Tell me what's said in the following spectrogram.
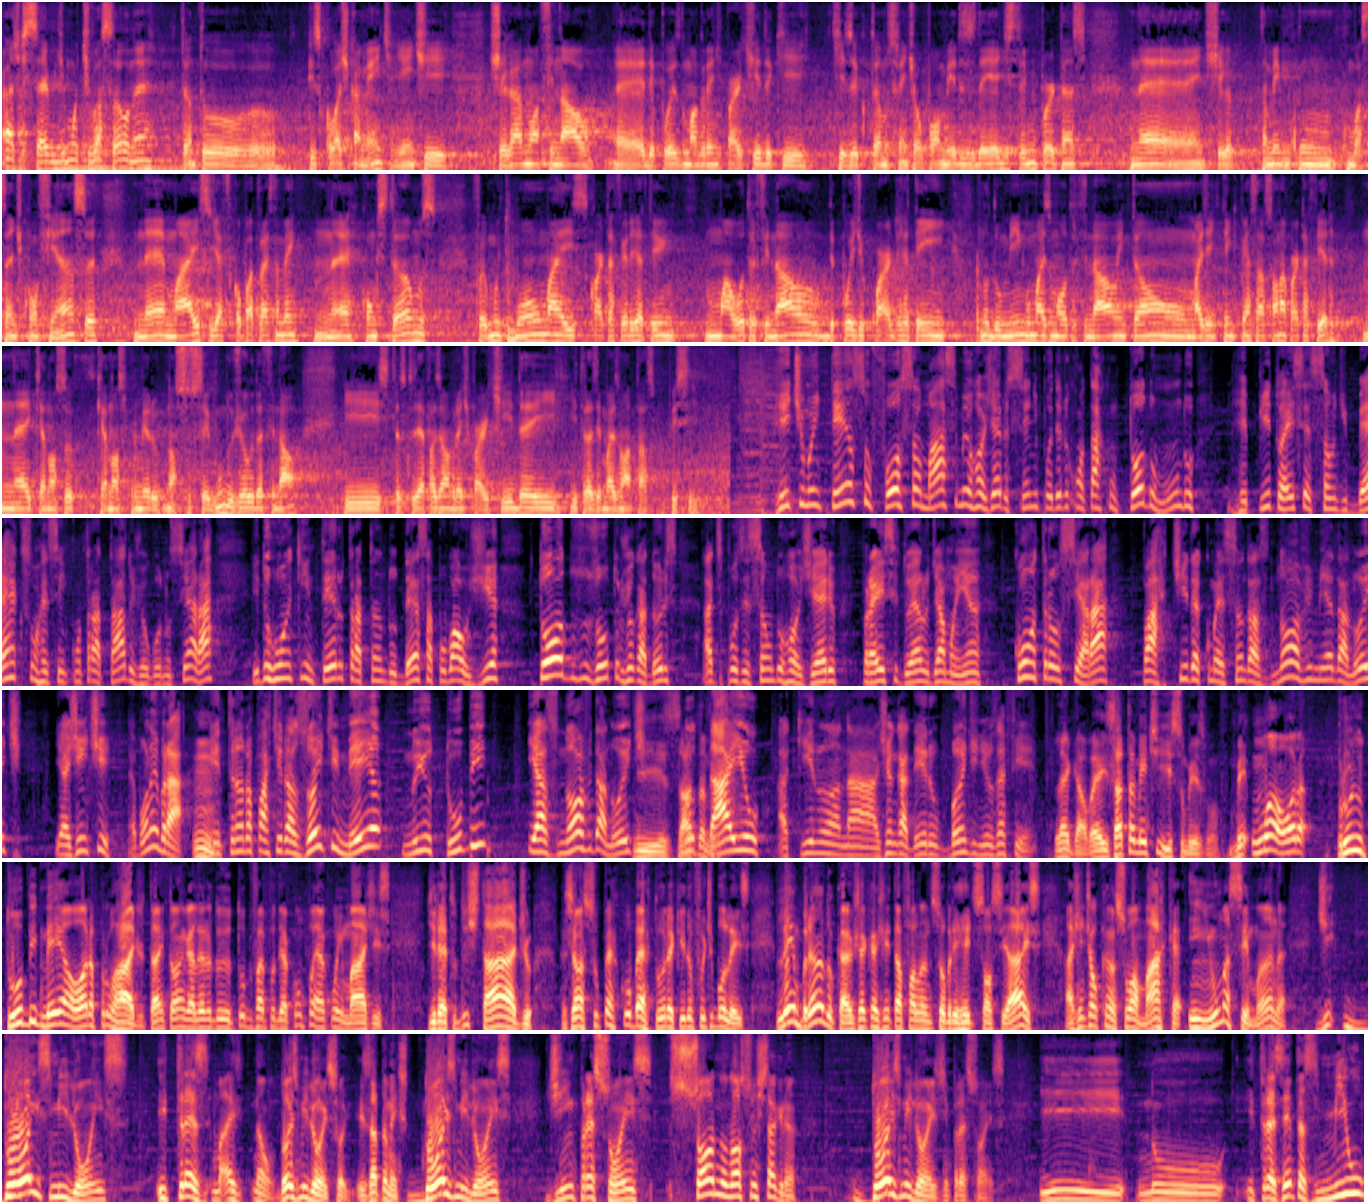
Acho que serve de motivação, né? Tanto psicologicamente, a gente chegar numa final é, depois de uma grande partida que, que executamos frente ao Palmeiras, isso daí é de extrema importância. Né? A gente chega também com, com bastante confiança, né? mas já ficou para trás também. Né? Conquistamos, foi muito bom, mas quarta-feira já tem uma outra final, depois de quarta já tem no domingo mais uma outra final, então, mas a gente tem que pensar só na quarta-feira, né, que é nosso que é nosso primeiro, nosso segundo jogo da final, e se Deus quiser fazer uma grande partida e, e trazer mais uma taça para o PC. Ritmo intenso, força máxima e o Rogério Ceni podendo contar com todo mundo. Repito, a exceção de Bergson, recém-contratado, jogou no Ceará, e do Juan Quinteiro, tratando dessa pubalgia. Todos os outros jogadores à disposição do Rogério para esse duelo de amanhã contra o Ceará. Partida começando às nove e meia da noite. E a gente, é bom lembrar, hum. entrando a partir das oito e meia no YouTube e às nove da noite exatamente. no Dial, aqui no, na Jangadeiro Band News FM. Legal, é exatamente isso mesmo. Uma hora pro YouTube, meia hora pro rádio, tá? Então a galera do YouTube vai poder acompanhar com imagens direto do estádio. Vai ser uma super cobertura aqui do futebolês. Lembrando, Caio, já que a gente tá falando sobre redes sociais, a gente alcançou a marca em uma semana de 2 milhões e 3. Não, 2 milhões foi, exatamente. 2 milhões de impressões só no nosso Instagram. 2 milhões de impressões. E, no, e 300 mil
